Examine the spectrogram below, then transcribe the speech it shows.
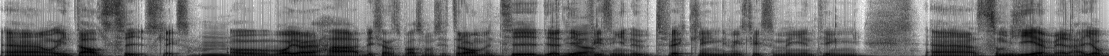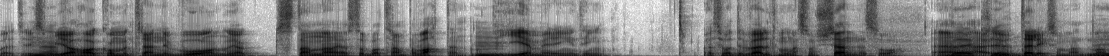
eh, och inte alls trivs liksom. Mm. Och vad gör jag här? Det känns bara som att jag sitter av min tid, det, det Ja. finns ingen utveckling, det finns liksom ingenting eh, som ger mig det här jobbet. Liksom. Jag har kommit till den nivån och jag stannar, jag står bara och trampar vatten och Mm. det ger mig ingenting. Jag tror att det är väldigt många som känner så eh, ute liksom, att man,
